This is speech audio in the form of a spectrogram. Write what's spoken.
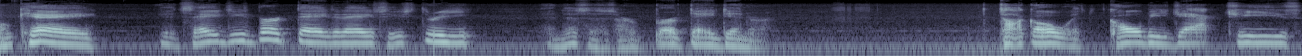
Okay, it's Sagey's birthday today. She's three, and this is her birthday dinner. Taco with Colby Jack cheese.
